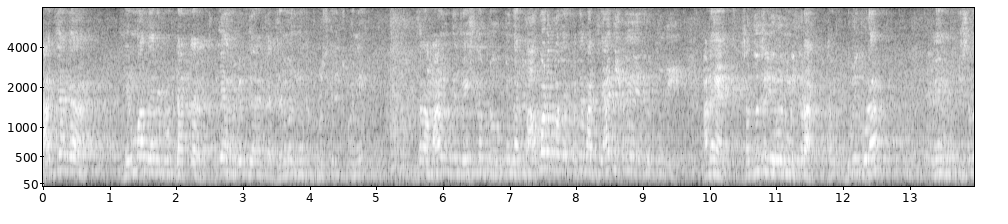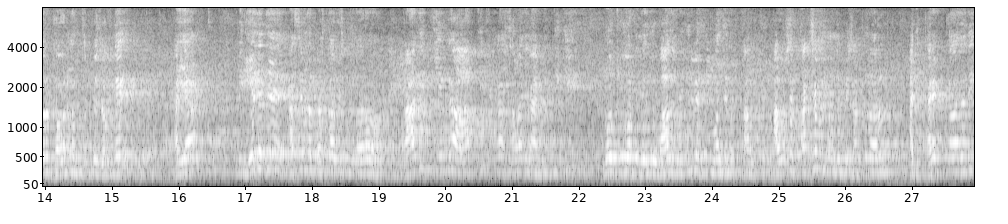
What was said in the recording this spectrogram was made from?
రాజ్యాంగ నిర్మాత అయినటువంటి డాక్టర్ బిఆర్ అంబేద్కర్ యొక్క జన్మదినం పురస్కరించుకొని తన మానవ చేసినప్పుడు మేము దాన్ని కాపాడుకోలేకపోతే మా జాతి ఏమైపోతుంది అనే సదృశం ఈరోజు ఇక్కడ భూమి కూడా మేము ఈ సందర్భంగా గవర్నమెంట్ చెప్పేది ఒకటే అయ్యా మీరు ఏదైతే అసెంబ్లీలో ప్రస్తావిస్తున్నారో రాజకీయంగా ఆర్థికంగా సామాజిక అభివృద్ధికి నోచుకోవటం లేదు. వాళ్ళు రిజర్వేషన్ ఇవ్వాల్సిన అవసరం తక్షణం అని చెప్పేసి అంటున్నారు. అది కరెక్ట్ కాదని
